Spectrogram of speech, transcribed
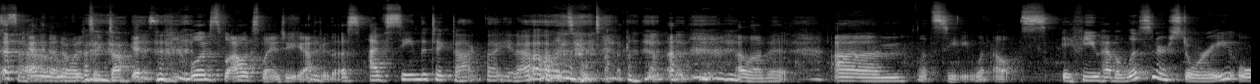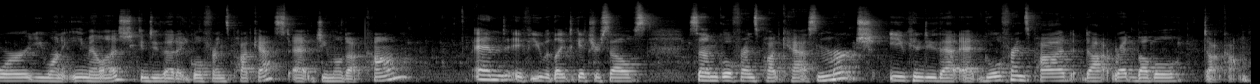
So. I don't know what a TikTok is. We'll expl- I'll explain to you after this. I've seen the TikTok, but you know. TikTok. I love it. Um, let's see, what else? If you have a listener story or you want to email us, you can do that at ghoulfriendspodcast at gmail.com. And if you would like to get yourselves some Ghoul Friends Podcast merch, you can do that at ghoulfriendspod.redbubble.com.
